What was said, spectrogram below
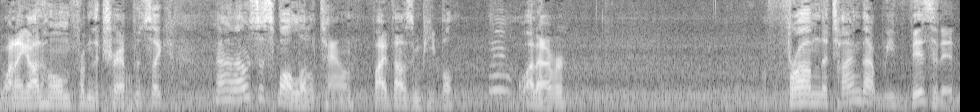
when I got home from the trip, it's like, ah, that was a small little town, 5,000 people. Eh, whatever. From the time that we visited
